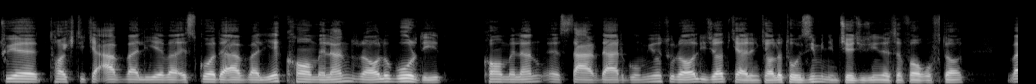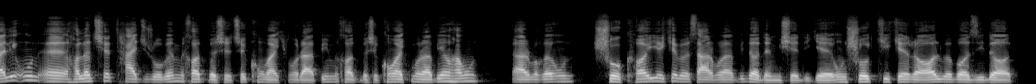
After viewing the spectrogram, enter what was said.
توی تاکتیک اولیه و اسکواد اولیه کاملا رئال بردید. کاملا سردرگمی و تو رئال ایجاد کردین که حالا توضیح میدیم چه جوری این اتفاق افتاد. ولی اون حالا چه تجربه می‌خواد باشه چه کمک مربی می‌خواد باشه. کمک مربی هم همون در واقع اون شوک که به سرمربی داده میشه دیگه. اون شوکی که رئال به بازی داد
